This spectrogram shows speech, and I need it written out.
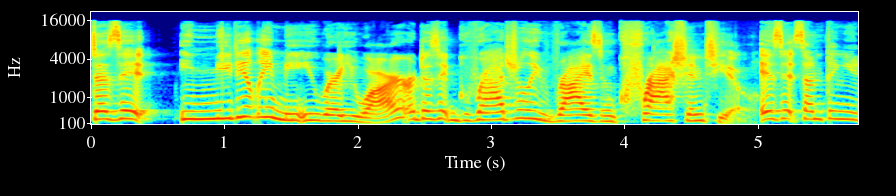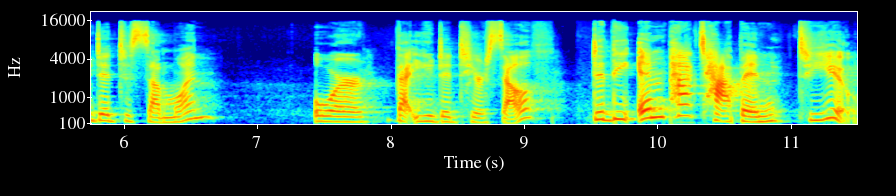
Does it immediately meet you where you are, or does it gradually rise and crash into you? Is it something you did to someone, or that you did to yourself? Did the impact happen to you?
